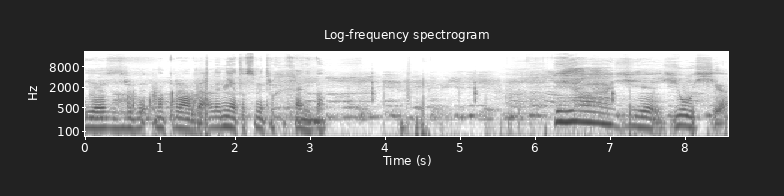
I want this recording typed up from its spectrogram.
Jezus, żeby naprawdę, ale nie, to w sumie trochę hańba. Ja jejusie.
